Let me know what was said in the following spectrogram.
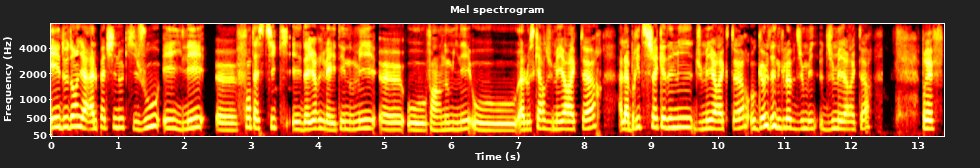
Et dedans, il y a Al Pacino qui joue et il est euh, fantastique. Et d'ailleurs, il a été nommé, euh, au, enfin nominé au, à l'Oscar du meilleur acteur, à la British Academy du meilleur acteur, au Golden Globe du, du meilleur acteur. Bref,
